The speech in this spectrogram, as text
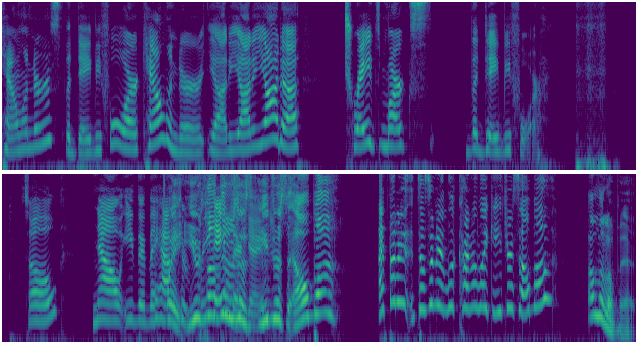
calendars the day before, calendar, yada, yada, yada, trademarks the day before. So, now either they have Wait, to you rename thought was this game. Idris Elba? I thought it doesn't it look kind of like Idris Elba? A little bit,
